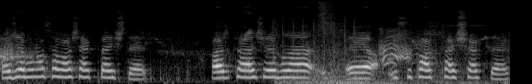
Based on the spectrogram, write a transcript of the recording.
Hoca bana Savaş Aktaş der. Arkadaşları buna e, Aktaşak der.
